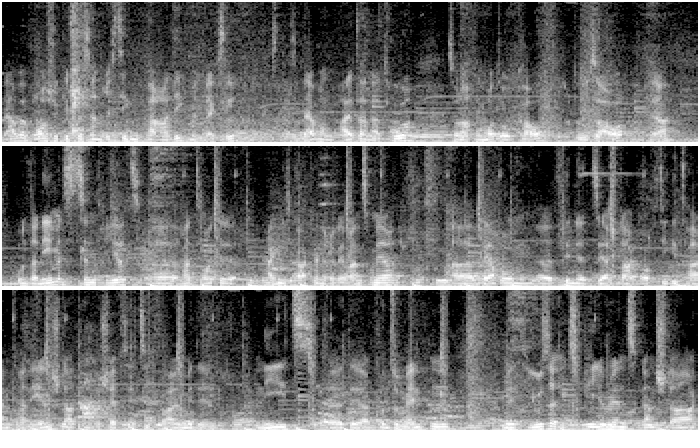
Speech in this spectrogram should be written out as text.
Werbebranche gibt es einen richtigen Paradigmenwechsel. Also Werbung alter Natur, so nach dem Motto Kauf, du Sau. Ja? Unternehmenszentriert äh, hat heute eigentlich gar keine Relevanz mehr. Äh, Werbung äh, findet sehr stark auf digitalen Kanälen statt und beschäftigt sich vor allem mit den Needs äh, der Konsumenten, mit User Experience ganz stark.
